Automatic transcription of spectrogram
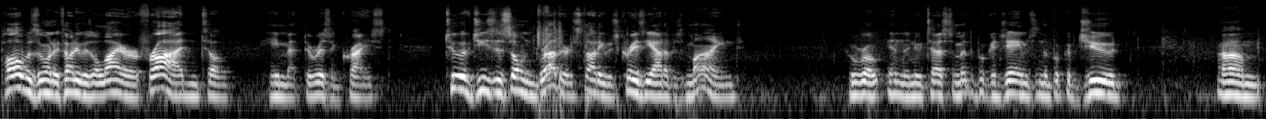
Paul was the one who thought he was a liar or fraud until he met the risen Christ. Two of Jesus' own brothers thought he was crazy out of his mind, who wrote in the New Testament, the book of James and the book of Jude. Um,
